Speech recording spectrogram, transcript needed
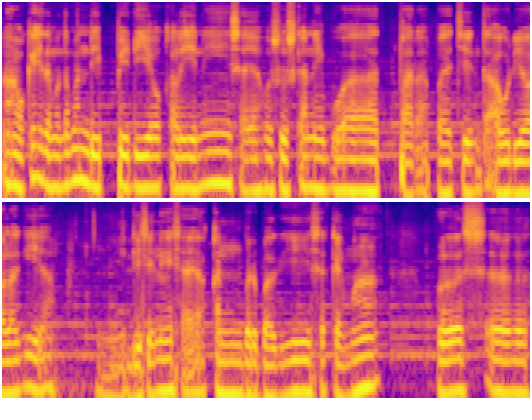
Nah oke teman-teman di video kali ini saya khususkan nih buat para pecinta audio lagi ya. Di sini saya akan berbagi skema plus eh,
